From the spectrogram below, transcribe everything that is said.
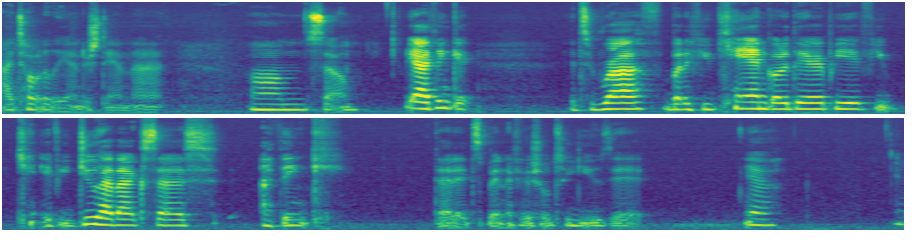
i totally understand that um so yeah i think it it's rough but if you can go to therapy if you can, if you do have access i think that it's beneficial to use it yeah Yeah.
